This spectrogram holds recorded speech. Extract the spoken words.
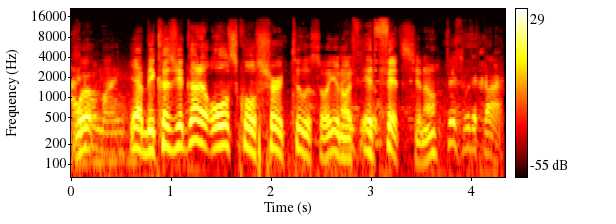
I well- don't mind. Yeah, because you got an old school shirt too, so you know it, it fits. You know. Fits with the car.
